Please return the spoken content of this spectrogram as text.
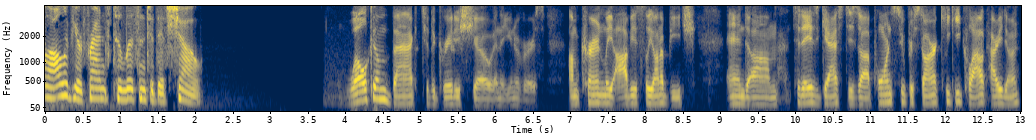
Tell all of your friends to listen to this show. Welcome back to the greatest show in the universe. I'm currently obviously on a beach, and um, today's guest is uh, porn superstar Kiki Klout. How are you doing?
